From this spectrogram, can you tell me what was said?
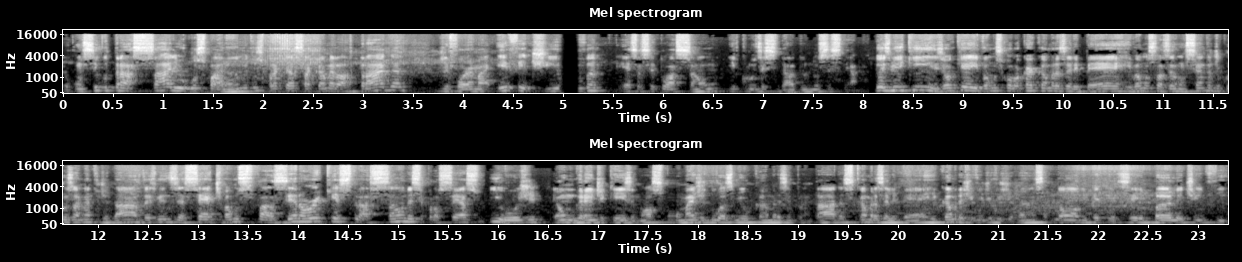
Eu consigo traçar alguns parâmetros para que essa câmera traga de forma efetiva essa situação e cruze esse dado no sistema. 2015, ok, vamos colocar câmeras LPR, vamos fazer um centro de cruzamento de dados. 2017, vamos fazer a orquestração desse processo e hoje é um grande case nosso com mais de duas mil câmeras implantadas, câmeras LPR, câmeras de videovigilância, DOM, PTZ, Bullet, enfim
